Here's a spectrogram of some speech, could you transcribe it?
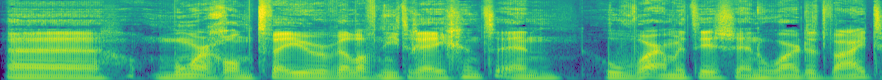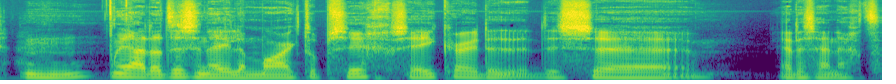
eh, morgen om twee uur wel of niet regent en hoe warm het is en hoe hard het waait. Mhm. Ja, dat is een hele markt op zich, zeker. De, dus eh, ja, er zijn echt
